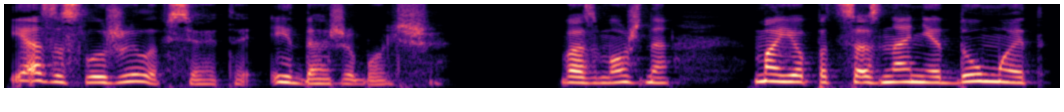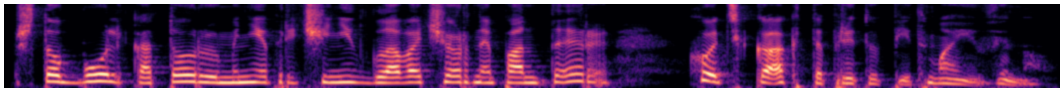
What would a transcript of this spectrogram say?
я заслужила все это и даже больше. Возможно, мое подсознание думает, что боль, которую мне причинит глава Черной Пантеры, хоть как-то притупит мою вину.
